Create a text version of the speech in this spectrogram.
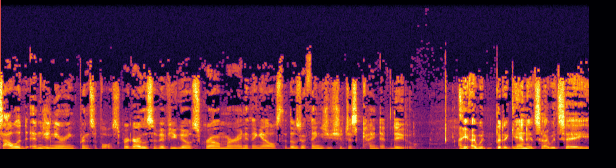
solid engineering principles, regardless of if you go Scrum or anything else. That those are things you should just kind of do. I, I would, but again, it's I would say,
